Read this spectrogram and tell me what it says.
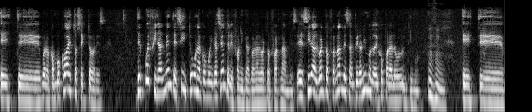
Este, bueno, convocó a estos sectores. Después, finalmente, sí, tuvo una comunicación telefónica con Alberto Fernández. Es decir, Alberto Fernández al peronismo lo dejó para lo último. Este,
